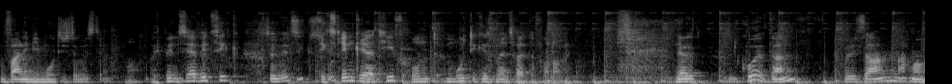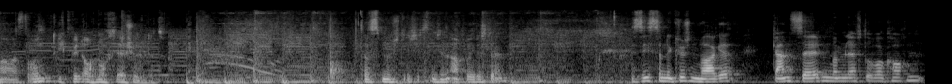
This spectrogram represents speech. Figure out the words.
und vor allem wie mutig du bist. Ja. Ich bin sehr witzig, Sehr witzig? extrem kreativ und mutig ist mein zweiter Vorname. Ja, cool. Dann würde ich sagen, machen wir mal was draus. Und ich bin auch noch sehr schön dazu. Das möchte ich jetzt nicht in Abrede stellen. Siehst du eine Küchenwaage? Ganz selten beim Leftover-Kochen.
